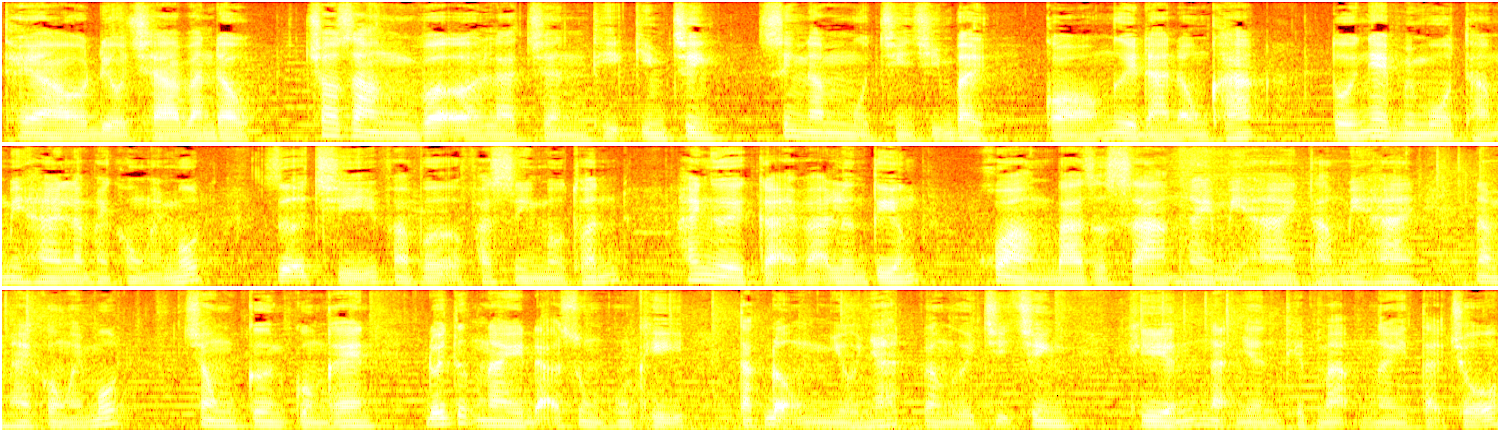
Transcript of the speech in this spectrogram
Theo điều tra ban đầu, cho rằng vợ là Trần Thị Kim Trinh, sinh năm 1997, có người đàn ông khác. Tối ngày 11 tháng 12 năm 2021, giữa Trí và vợ phát sinh mâu thuẫn, hai người cãi vã lớn tiếng. Khoảng 3 giờ sáng ngày 12 tháng 12 năm 2021, trong cơn cuồng ghen, đối tượng này đã dùng hung khí tác động nhiều nhát vào người chị Trinh, khiến nạn nhân thiệt mạng ngay tại chỗ.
